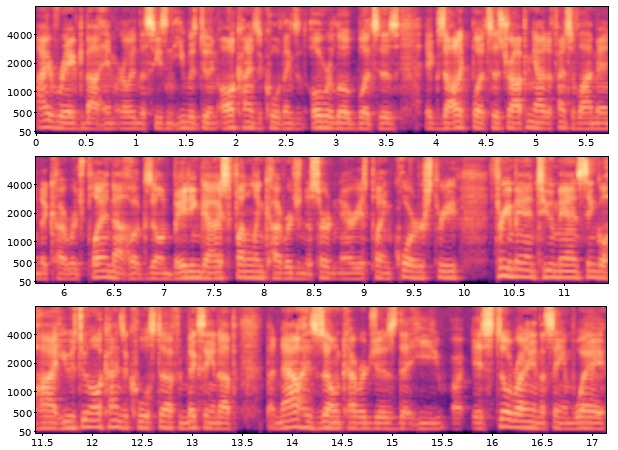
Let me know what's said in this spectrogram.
I raved about him early in the season. He was doing all kinds of cool things with overload blitzes, exotic blitzes, dropping out defensive linemen into coverage, playing that hook zone, baiting guys, funneling coverage into certain areas, playing quarters, three, three man, two man, single high. He was doing all kinds of cool stuff and mixing it up. But now his zone coverages that he uh, is still running in the same way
